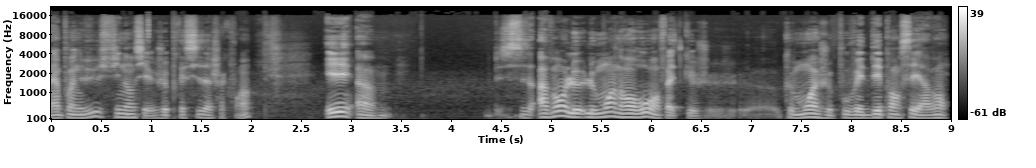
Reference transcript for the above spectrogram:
d'un point de vue financier. Je précise à chaque fois. Hein. Et euh, avant le, moindre euro en fait que, je, que moi je pouvais dépenser avant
